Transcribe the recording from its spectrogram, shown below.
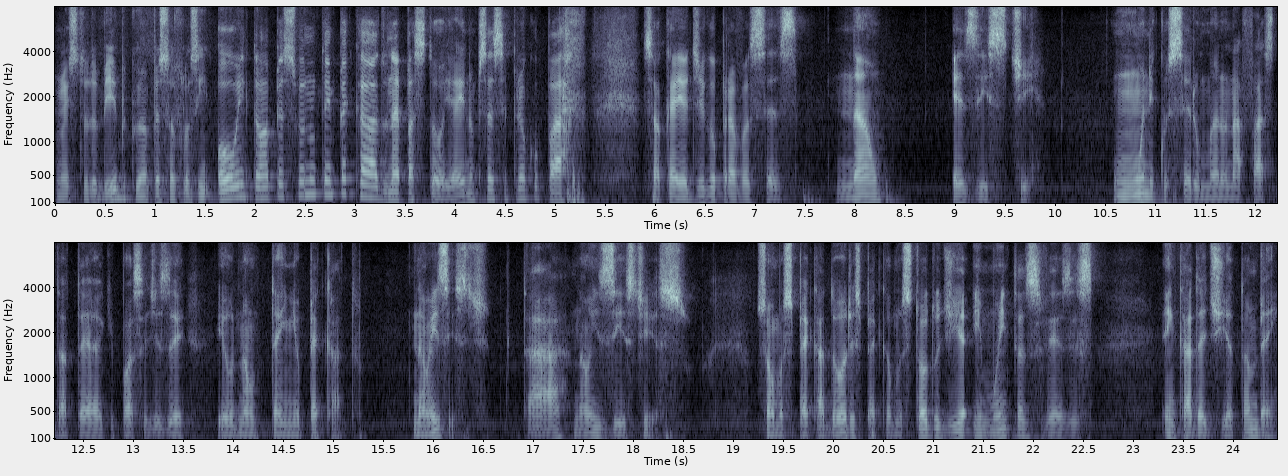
num estudo bíblico e uma pessoa falou assim: ou então a pessoa não tem pecado, né, pastor? E aí não precisa se preocupar. Só que aí eu digo para vocês: não existe um único ser humano na face da terra que possa dizer eu não tenho pecado. Não existe, tá? Não existe isso. Somos pecadores, pecamos todo dia e muitas vezes em cada dia também,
